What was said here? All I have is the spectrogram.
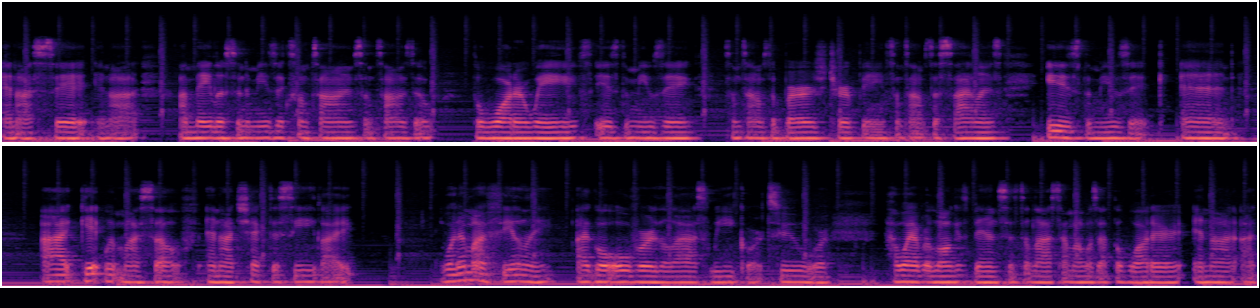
and I sit and I I may listen to music sometimes. Sometimes the the water waves is the music. Sometimes the birds chirping. Sometimes the silence is the music. And I get with myself and I check to see like what am I feeling? I go over the last week or two or however long it's been since the last time I was at the water and I,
